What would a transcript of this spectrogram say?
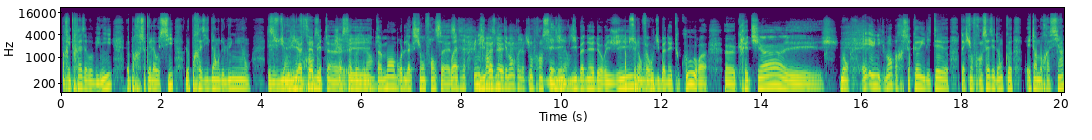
Paris 13 à Bobigny parce que là aussi le président de l'Union des étudiants de France est un, est un membre de l'Action française. Ouais, ça. Uniquement Libanais, était membre de l'Action française. Libanais d'origine, enfin ou Libanais tout court, euh, chrétien et bon et, uniquement parce que il était euh, d'Action française et donc euh, étant maurassien,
